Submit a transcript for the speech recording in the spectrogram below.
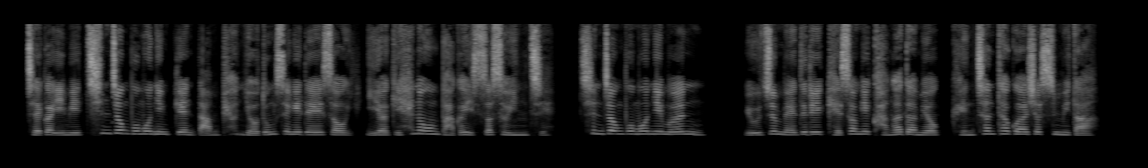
제가 이미 친정부모님께 남편 여동생에 대해서 이야기해놓은 바가 있어서인지 친정부모님은 요즘 애들이 개성이 강하다며 괜찮다고 하셨습니다.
